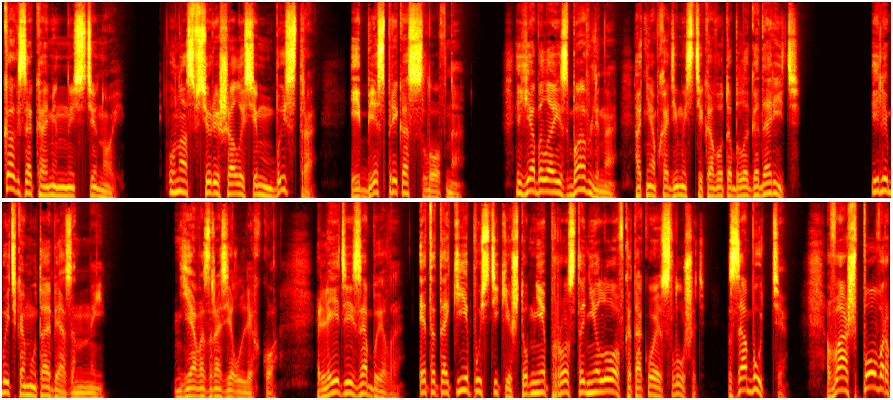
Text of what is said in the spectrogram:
как за каменной стеной. У нас все решалось им быстро и беспрекословно. Я была избавлена от необходимости кого-то благодарить или быть кому-то обязанной. Я возразил легко. «Леди Изабелла, это такие пустяки, что мне просто неловко такое слушать. Забудьте. Ваш повар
